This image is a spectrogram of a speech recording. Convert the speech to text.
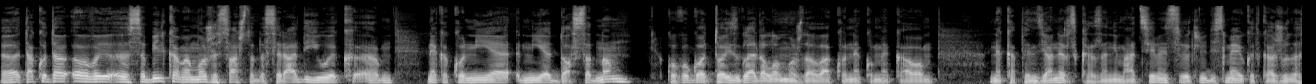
E, tako da ovaj, sa biljkama može svašta da se radi i uvek um, nekako nije, nije dosadno, koliko god to izgledalo možda ovako nekome kao neka penzionerska zanimacija, meni se uvek ljudi smeju kad kažu da,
